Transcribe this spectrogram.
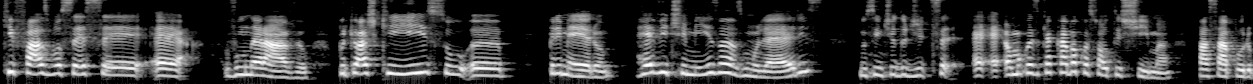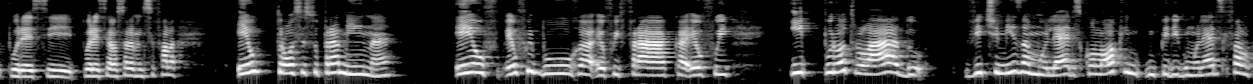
que faz você ser é, vulnerável. Porque eu acho que isso, uh, primeiro, revitimiza as mulheres no sentido de. É, é uma coisa que acaba com a sua autoestima passar por, por, esse, por esse relacionamento. Você fala, eu trouxe isso pra mim, né? Eu, eu fui burra, eu fui fraca, eu fui. E, por outro lado, vitimiza mulheres, coloca em, em perigo mulheres que falam:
